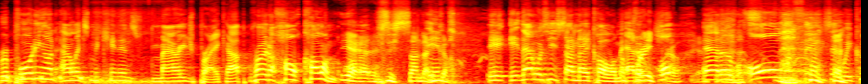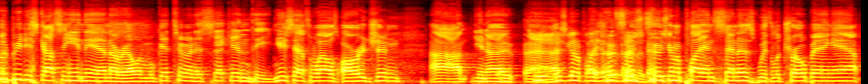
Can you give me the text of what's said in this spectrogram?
reporting on Alex McKinnon's marriage breakup, wrote a whole column. Yeah, on it. it was his Sunday In- column. It- it- that was his Sunday column. Out of, pretty all, yeah. out of all the things that we could be discussing in the NRL, and we'll get to in a second, the New South Wales Origin, um, you know, uh, Who- who's gonna play in who's, centres? who's going to play in centres with Latrell being out?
